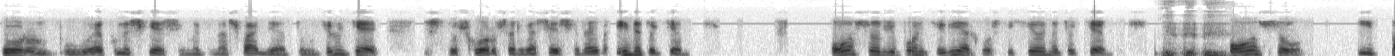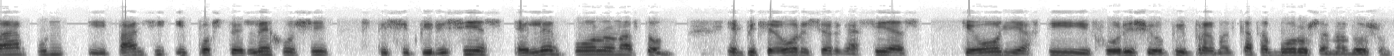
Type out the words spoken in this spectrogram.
χώρων που έχουν σχέση με την ασφάλεια του κοινού και στους χώρους εργασίας και είναι το κέρδος. Όσο λοιπόν κυρίαρχο στοιχείο είναι το κέρδος, όσο υπάρχουν, υπάρχει υποστελέχωση στις υπηρεσίες ελέγχου όλων αυτών, επιθεώρηση εργασίας και όλοι αυτοί οι φορείς οι οποίοι πραγματικά θα μπορούσαν να δώσουν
